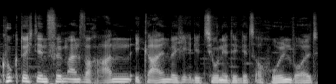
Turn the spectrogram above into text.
guckt euch den Film einfach an, egal in welche Edition ihr den jetzt auch holen wollt.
